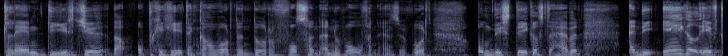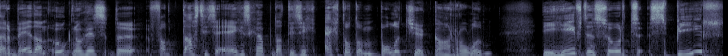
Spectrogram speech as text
klein diertje dat opgegeten kan worden door vossen en wolven enzovoort, om die stekels te hebben. En die egel heeft daarbij dan ook nog eens de fantastische eigenschap dat hij zich echt tot een bolletje kan rollen. Die heeft een soort spier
